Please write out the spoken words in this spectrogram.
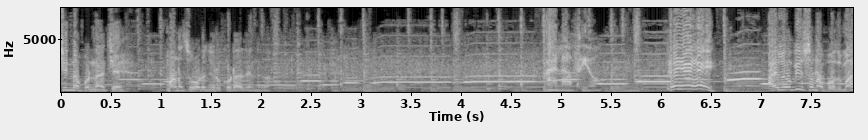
சின்ன பொண்ணாச்சே. மனசு உடைஞ்சிட கூடாதுன்னு தான் I love you I love you சொன்னா போதுமா?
